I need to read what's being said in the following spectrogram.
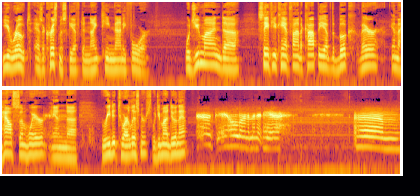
you wrote as a Christmas gift in 1994. Would you mind uh, see if you can't find a copy of the book there in the house somewhere and uh, read it to our listeners? Would you mind doing that? Okay, hold on a minute here. Um,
